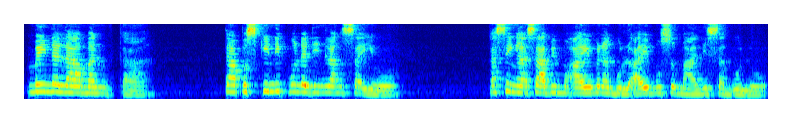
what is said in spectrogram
may nalaman ka, tapos kinip mo na din lang sa'yo, kasi nga sabi mo ayaw mo ng gulo, ayaw mo sumali sa gulo,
